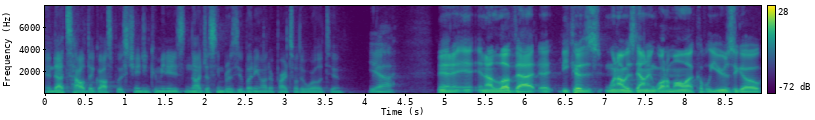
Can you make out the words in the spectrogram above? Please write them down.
And that's how the gospel is changing communities not just in brazil but in other parts of the world too. Yeah Man, and I love that uh, because when I was down in Guatemala a couple years ago,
